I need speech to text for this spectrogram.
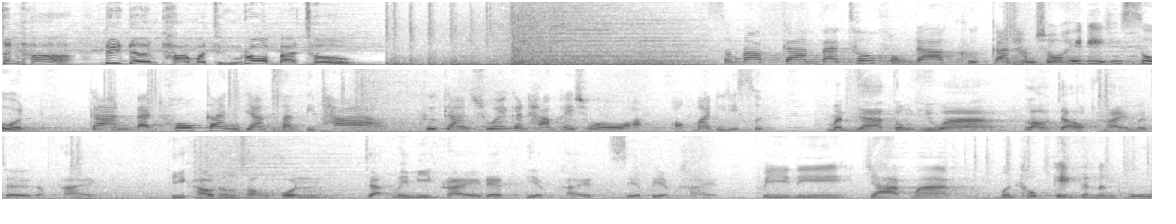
ซั่น5ได้เดินทางมาถึงรอบแบทเทิล สำหรับการ Battle ของดาคือการทำโชว์ให้ดีที่สุด การ Battle กันอย่างสันติภาพ คือการช่วยกันทำให้โชว์ออกมาดีที่สุด มันยากตรงที่ว่าเราจะเอาใครมาเจอกับใคร ที่เขาทั้งสองคนจะไม่มีใครได้เปรียบใครเสียเปรียบใคร ปีนี้ยากมากเหมือนเขาเก่งกันทั้งคู่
